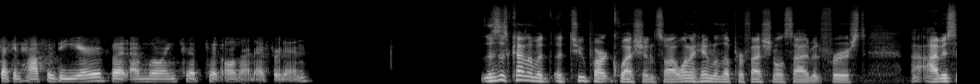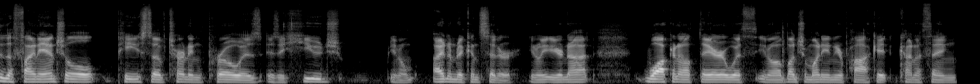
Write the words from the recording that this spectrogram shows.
second half of the year, but I'm willing to put all that effort in. This is kind of a, a two part question, so I want to handle the professional side of it first. Obviously, the financial piece of turning pro is is a huge you know item to consider. You know you're not walking out there with you know a bunch of money in your pocket kind of thing.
